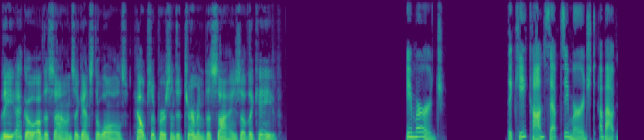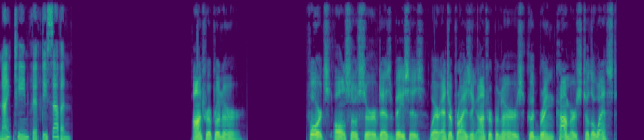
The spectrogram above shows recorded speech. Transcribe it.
The echo of the sounds against the walls helps a person determine the size of the cave. Emerge. The key concepts emerged about 1957. Entrepreneur. Forts also served as bases where enterprising entrepreneurs could bring commerce to the West.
